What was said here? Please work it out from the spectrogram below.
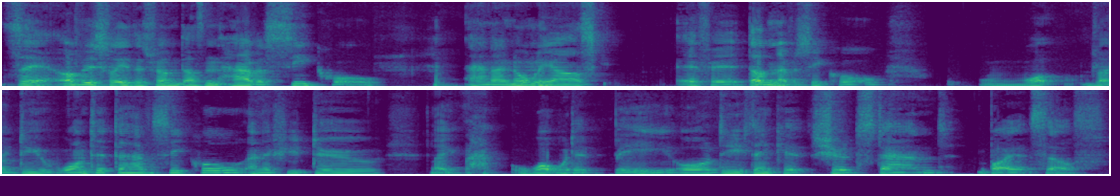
So yeah, obviously this film doesn't have a sequel, and I normally ask if it doesn't have a sequel, what like do you want it to have a sequel and if you do like what would it be or do you think it should stand by itself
